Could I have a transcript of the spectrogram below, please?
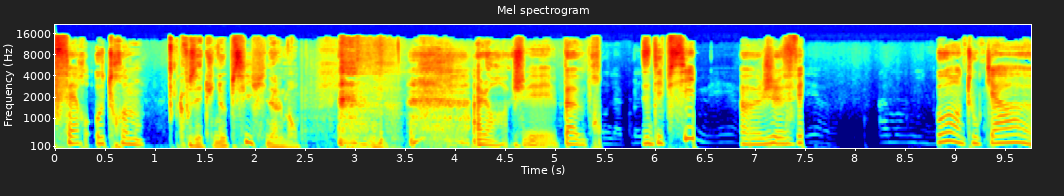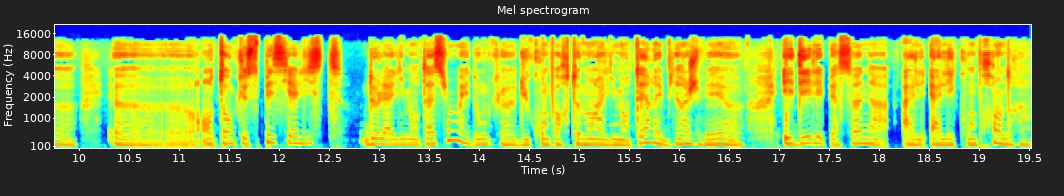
faire autrement. Vous êtes une psy finalement. Alors, je vais pas prendre la place des psys, je vais en tout cas, euh, euh, en tant que spécialiste de l'alimentation et donc euh, du comportement alimentaire, eh bien, je vais euh, aider les personnes à, les comprendre.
